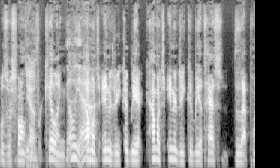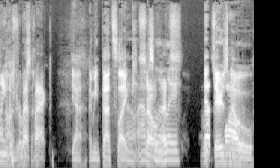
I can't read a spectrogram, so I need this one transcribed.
was responsible Yeah. for killing. Oh yeah. How much energy could be, how much energy could be attached to that plane just for that fact? yeah. I mean, that's like Oh, So absolutely. it- that's there's wild. no.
